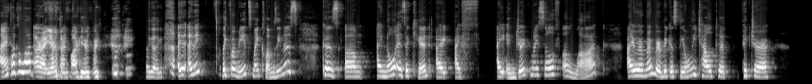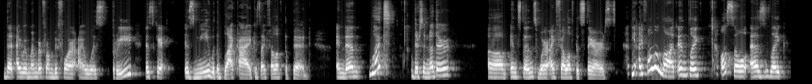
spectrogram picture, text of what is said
I talk a lot. All right, your turn, Flower, your turn. Okay, okay. I, I think like for me it's my clumsiness because um I know as a kid I, I, I injured myself a lot. I remember because the only childhood picture that I remember from before I was three is is me with a black eye because I fell off the bed, and then What? There's another um, instance where I fell off the stairs. Yeah, I fall a lot, and like also as like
